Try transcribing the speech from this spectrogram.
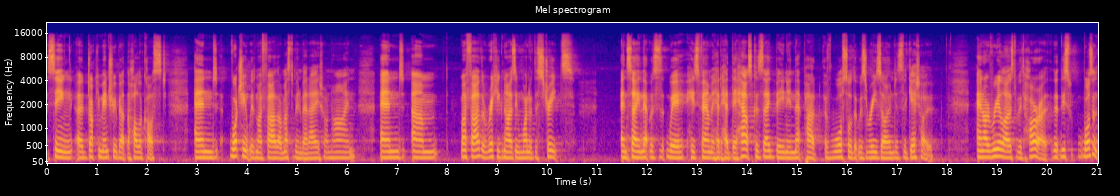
seeing a documentary about the Holocaust and watching it with my father. I must have been about eight or nine, and um, my father recognizing one of the streets and saying that was where his family had had their house because they'd been in that part of Warsaw that was rezoned as the ghetto. And I realised with horror that this wasn't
